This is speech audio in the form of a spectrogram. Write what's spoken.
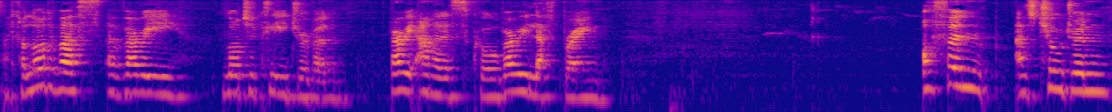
Like a lot of us are very logically driven, very analytical, very left brain. Often, as children,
